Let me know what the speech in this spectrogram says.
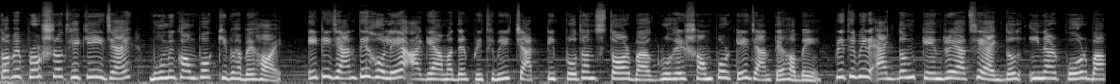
তবে প্রশ্ন থেকেই যায়, ভূমিকম্প কীভাবে হয়? এটি জানতে হলে আগে আমাদের পৃথিবীর চারটি প্রধান স্তর বা গ্রহের সম্পর্কে জানতে হবে। পৃথিবীর একদম কেন্দ্রে আছে একদল ইনার কোর বা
